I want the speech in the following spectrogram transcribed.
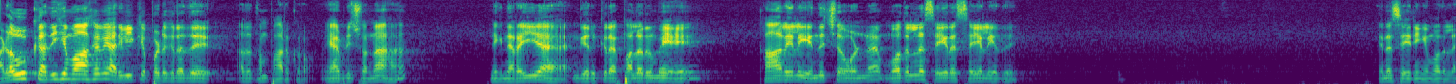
அளவுக்கு அதிகமாகவே அறிவிக்கப்படுகிறது. அதை தான் பார்க்குறோம். ஏன் அப்படி சொன்னால் இன்றைக்கி நிறைய இங்கே இருக்கிற பலருமே காலையில் எந்திரிச்ச உடனே முதல்ல செய்கிற செயல் எது? என்ன செய்கிறீங்க முதல்ல?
